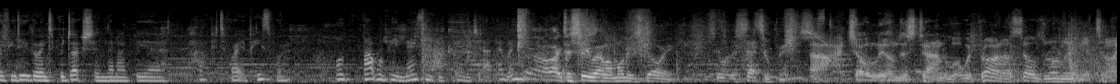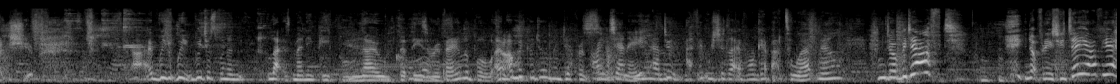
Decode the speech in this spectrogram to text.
if you do go into production, then I'd be uh, happy to write a piece for it. Well, that would be amazing if you could. I, I mean, I like to see where my money's going, see what the setup is. Ah, I totally understand. Well, we pride ourselves on running a tight ship. I- we, we, we just want to let as many people know that these are available. And, and we could do them in different Right, Jenny, um, I think we should let everyone get back to work now. Don't be daft. You're not finished your tea, have you?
